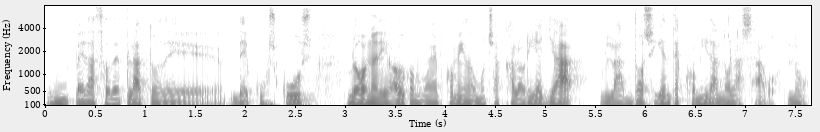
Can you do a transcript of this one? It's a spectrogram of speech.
un pedazo de plato de, de luego no digas, como he comido muchas calorías, ya las dos siguientes comidas no las hago. No.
